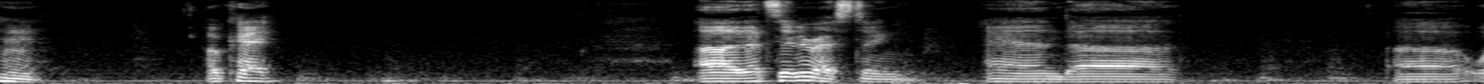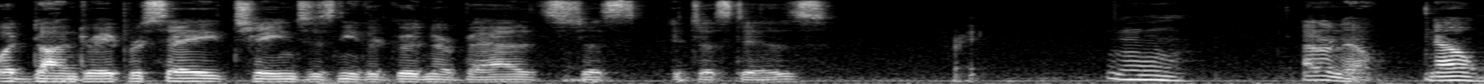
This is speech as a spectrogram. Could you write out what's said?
Hmm. Okay. Uh, that's interesting. And uh, uh, what Don Draper say? Change is neither good nor bad. It's just it just is. Right. Mm, I don't know. No,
